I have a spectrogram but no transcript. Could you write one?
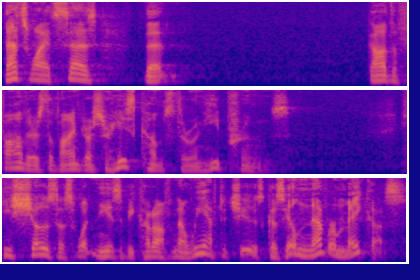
That's why it says that God the Father is the vine dresser. He comes through and he prunes. He shows us what needs to be cut off. Now we have to choose because He'll never make us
